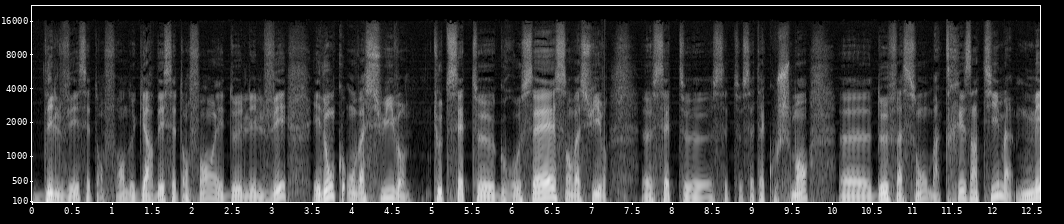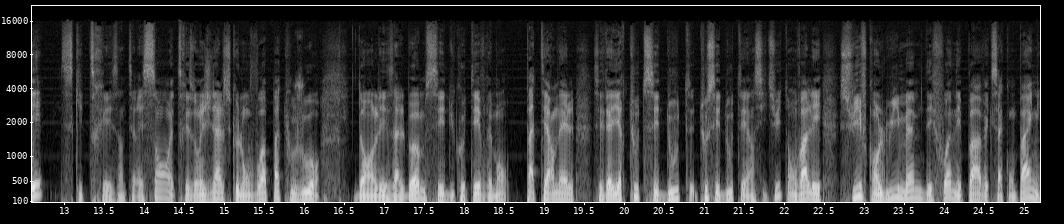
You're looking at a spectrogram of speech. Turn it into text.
d'élever cet enfant, de garder cet enfant et de l'élever. Et donc, on va suivre toute cette euh, grossesse, on va suivre euh, euh, cet accouchement de façon bah, très intime, mais ce qui est très intéressant et très original, ce que l'on voit pas toujours dans les albums, c'est du côté vraiment paternel, c'est-à-dire toutes ces doutes, tous ces doutes et ainsi de suite, on va les suivre quand lui-même des fois n'est pas avec sa compagne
